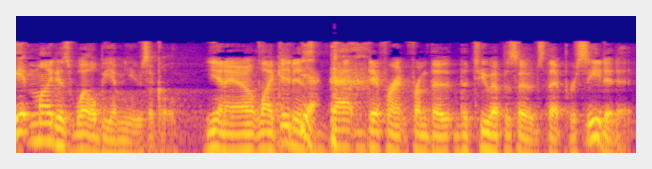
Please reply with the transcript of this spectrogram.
it might as well be a musical. You know, like it is Yeah. that different from the, the two episodes that preceded it,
